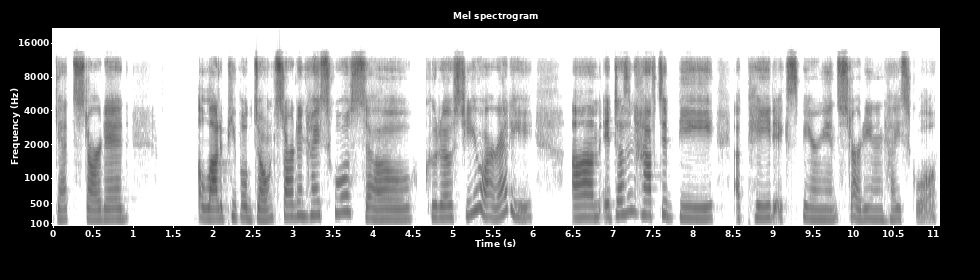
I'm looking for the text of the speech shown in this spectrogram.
get started. A lot of people don't start in high school. So kudos to you already. Um, it doesn't have to be a paid experience starting in high school.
